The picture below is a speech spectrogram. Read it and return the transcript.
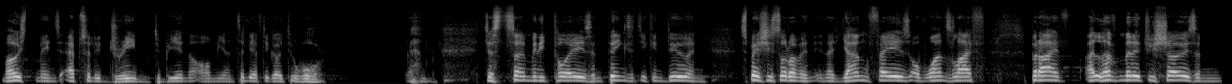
most men's absolute dream to be in the army until you have to go to war. Just so many toys and things that you can do, and especially sort of in, in that young phase of one's life. But I've, I love military shows and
